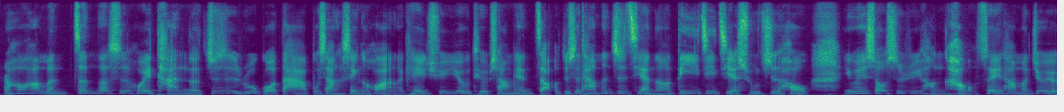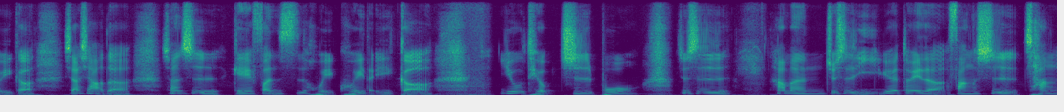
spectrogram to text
然后他们真的是会弹的，就是如果大家不相信的话呢，可以去 YouTube 上面找。就是他们之前呢，第一季结束之后，因为收视率很好，所以他们就有一个小小的，算是给粉丝回馈的一个。YouTube 直播就是他们就是以乐队的方式唱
